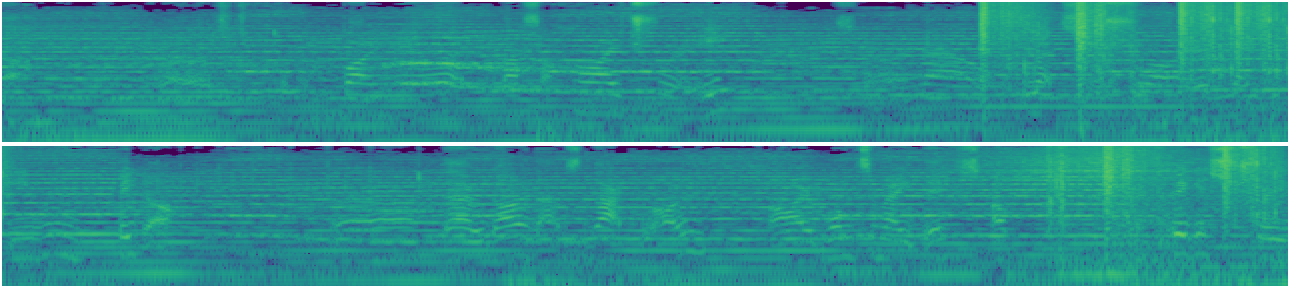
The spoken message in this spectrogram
uh, meal. That's a high tree. So now let's try and make it even bigger. There we go, that's that grown. I want to make this a biggest tree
